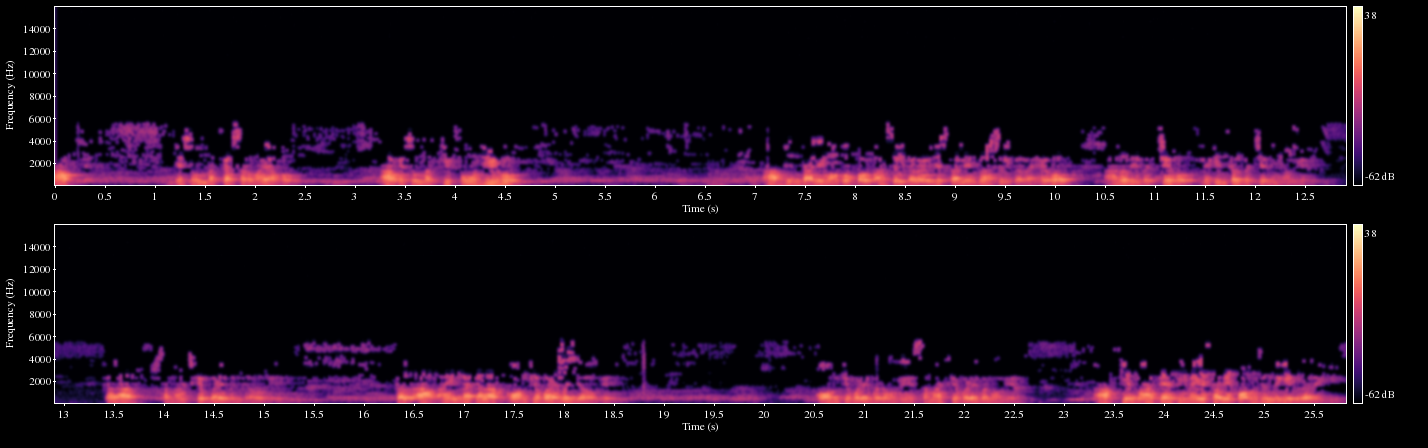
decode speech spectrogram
आप इस उम्मत का सरमाया हो। आप इस उम्मत की पूंजी हो। आप जिन तालीमों को हासिल कर रहे हो, जिस तालीम को हासिल कर रहे हो, आप अभी बच्चे हो, लेकिन कल बच्चे नहीं होंगे। कल आप समाज के बड़े बन जाओगे। कल आप आइंदा, कल आप कौम के बड़े बन जाओगे। कौम के बड़े बनोगे, समाज के बड़े बनोगे। आपके मातहती में ये सारी कौम ज़िंदगी गुजारेगी।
